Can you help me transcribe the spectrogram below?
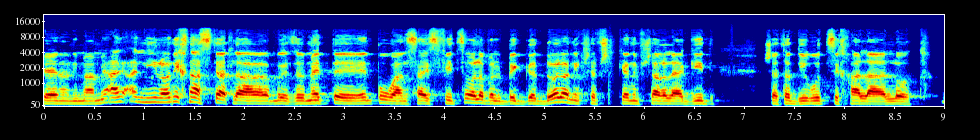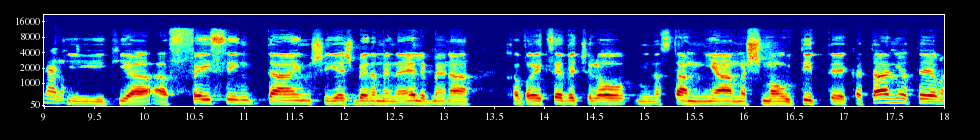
כן, אני מאמין, אני לא נכנס, יודעת, זה באמת, אה, אין פה one size fits all, אבל בגדול אני חושב שכן אפשר להגיד שהתדירות צריכה לעלות. לעלות. כי, כי ה-facing time שיש בין המנהל לבין ה... חברי צוות שלו מן הסתם נהיה משמעותית אה, קטן יותר,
